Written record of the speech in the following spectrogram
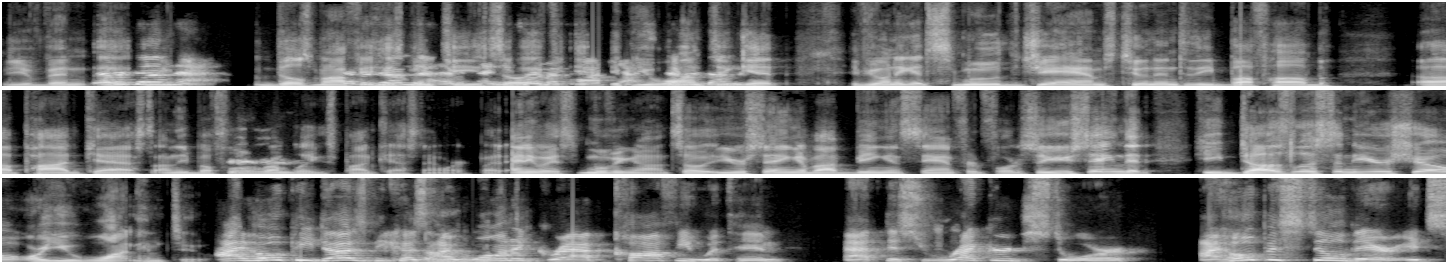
You've been Never uh, done that. Bill's Mafia has been that. teased. Any So if, if you want to get if you want to get smooth jams, tune into the Buff Hub uh, podcast on the Buffalo Rumblings podcast network. But anyways, moving on. So you were saying about being in Sanford, Florida. So you're saying that he does listen to your show, or you want him to? I hope he does because I want to grab coffee with him at this record store. I hope it's still there. It's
